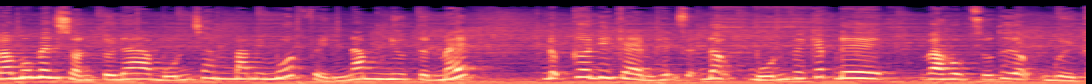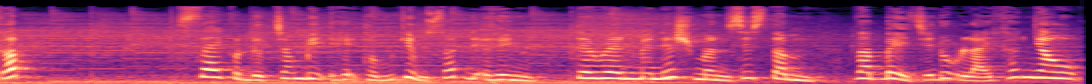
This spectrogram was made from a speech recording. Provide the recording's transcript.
và mô men xoắn tối đa 431,5 Nm. Động cơ đi kèm hệ dẫn động 4WD và hộp số tự động 10 cấp. Xe còn được trang bị hệ thống kiểm soát địa hình Terrain Management System và 7 chế độ lái khác nhau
